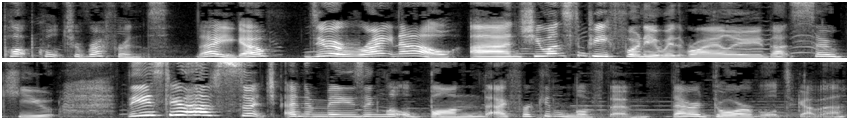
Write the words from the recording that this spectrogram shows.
pop culture reference. There you go. Do it right now. And she wants to be funny with Rylie. That's so cute. These two have such an amazing little bond. I freaking love them. They're adorable together.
